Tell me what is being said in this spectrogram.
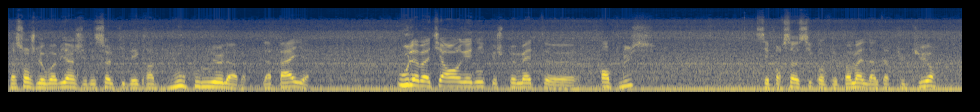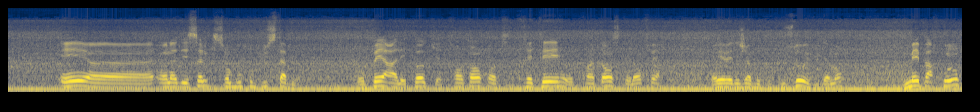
toute façon, je le vois bien, j'ai des sols qui dégradent beaucoup mieux la, paille ou la matière organique que je peux mettre euh, en plus. C'est pour ça aussi qu'on fait pas mal d'interculture. Et euh, on a des sols qui sont beaucoup plus stables. Mon père, à l'époque, il y a 30 ans, quand il traitait au printemps, c'était l'enfer. Il y avait déjà beaucoup plus d'eau, évidemment. Mais par contre,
